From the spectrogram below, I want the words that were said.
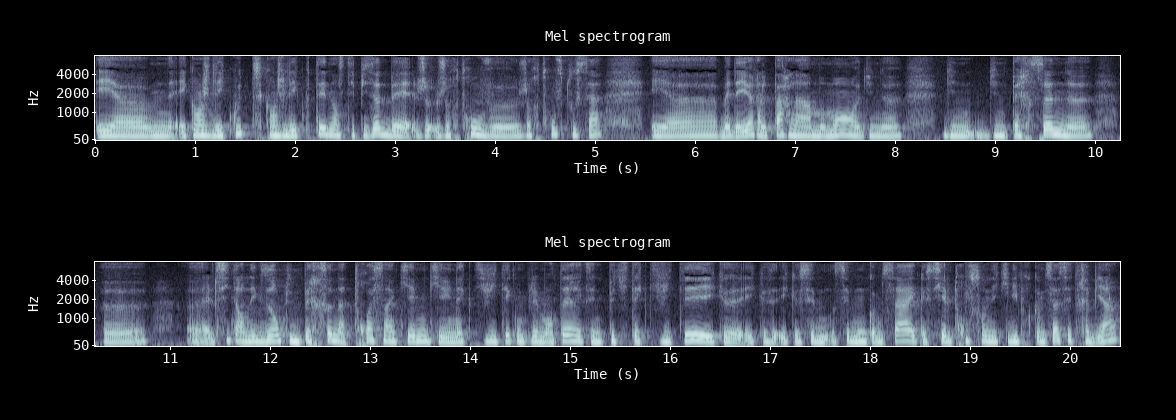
Et, euh, et quand je l'écoute, quand je l'écoutais dans cet épisode, ben, je, je, retrouve, euh, je retrouve tout ça. Et ben, d'ailleurs, elle parle à un moment d'une d'une personne euh, elle cite en exemple une personne à 3 cinquièmes qui a une activité complémentaire et que c'est une petite activité et que, et que, et que c'est, c'est bon comme ça et que si elle trouve son équilibre comme ça, c'est très bien.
